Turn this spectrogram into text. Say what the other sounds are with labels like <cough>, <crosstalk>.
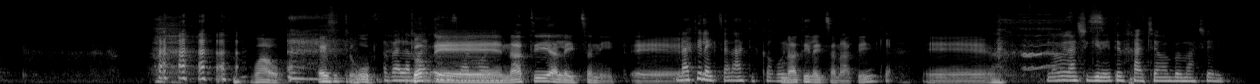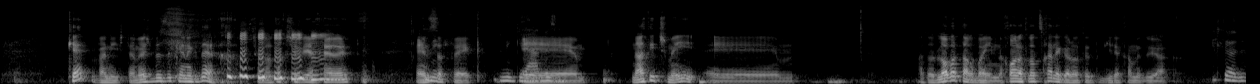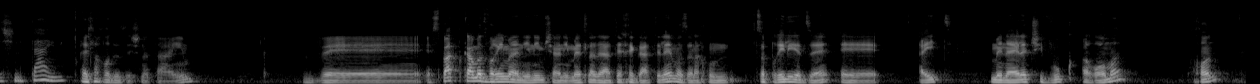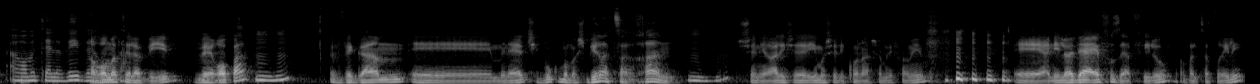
וואו, איזה טירוף. אבל טוב, למדתי מזה אה, המון. נתי הליצנית. אה, נתי ליצנתית קראו לי. נתי ליצנתי. כן. אה, לא מאמינה שגיליתי לך את שם הבמה שלי. כן, ואני אשתמש בזה כנגדך, שלא תחשבי אחרת, אין ספק. אני גאה אה, בזה. נתי, תשמעי, אה, את עוד לא בת 40, נכון? את לא צריכה לגלות את גילך המדויק. יש לי עוד איזה שנתיים. יש לך עוד איזה שנתיים, והספקת כמה דברים מעניינים שאני מת לדעת איך הגעת אליהם, אז אנחנו, תספרי לי את זה. אה, היית מנהלת שיווק ארומה, נכון? ארומה תל אביב ואירופה. ארומה תל אביב ואירופה, מהמם, וגם אה, מנהלת שיווק במשביר לצרכן, מהמם. שנראה לי שאימא שלי קונה שם לפעמים. <laughs> אה, אני לא יודע איפה זה אפילו, אבל תספרי לי.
